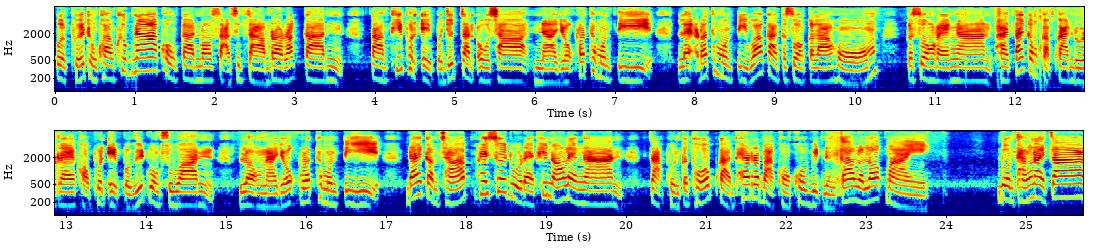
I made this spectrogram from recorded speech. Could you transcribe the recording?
เปิดเผยถึงความคืบหน้าโครงการม 33 เรารักกัน ตามที่พลเอกประยุทธ์จันโอชา นายกรัฐมนตรี และรัฐมนตรีว่าการกระทรวงกลาโหม กระทรวงแรงงาน ภายใต้กำกับการดูแลของพลเอกประวิตรวงสุวรรณรองนายกรัฐมนตรี ได้กำชับให้ช่วยดูแลพี่น้องแรงงาน จากผลกระทบการแพร่ระบาดของโควิด -19 ระลอกใหม่รวมทั้งนายจ้าง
